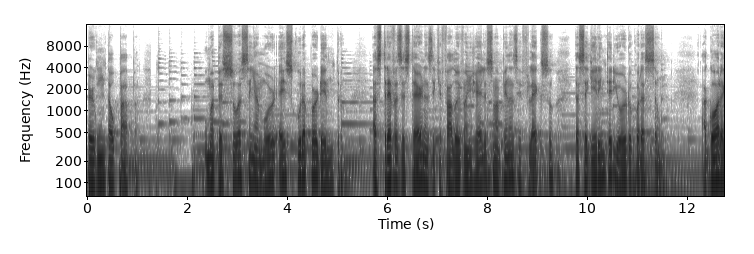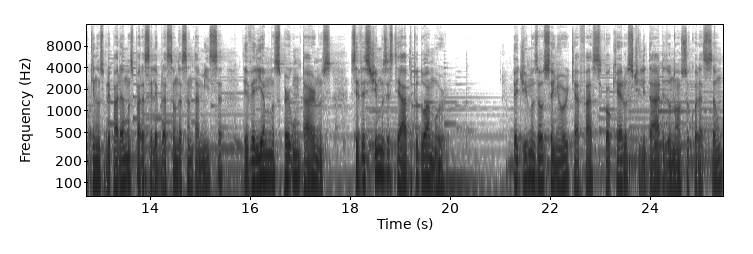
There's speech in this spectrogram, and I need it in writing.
Pergunta o Papa. Uma pessoa sem amor é escura por dentro. As trevas externas de que fala o Evangelho são apenas reflexo da cegueira interior do coração. Agora que nos preparamos para a celebração da Santa Missa, deveríamos perguntar-nos se vestimos este hábito do amor. pedimos ao Senhor que afaste qualquer hostilidade do nosso coração,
